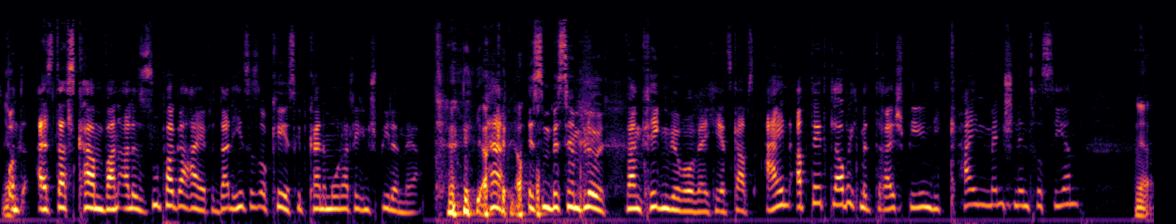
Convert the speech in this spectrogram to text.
Ja. Und als das kam, waren alle super gehypt. Und dann hieß es, okay, es gibt keine monatlichen Spiele mehr. ja, ja, genau. Ist ein bisschen blöd. Wann kriegen wir wohl welche? Jetzt gab es ein Update, glaube ich, mit drei Spielen, die keinen Menschen interessieren. Ja.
